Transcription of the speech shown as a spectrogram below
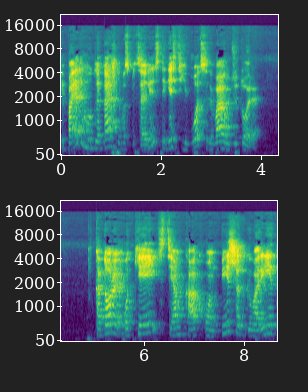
И поэтому для каждого специалиста есть его целевая аудитория, который окей с тем, как он пишет, говорит,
